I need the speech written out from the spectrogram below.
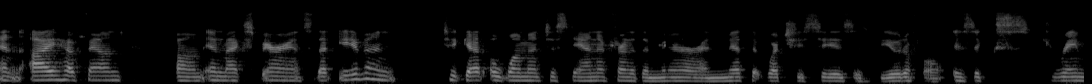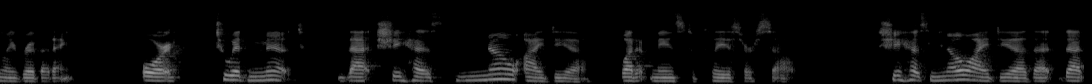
And I have found um, in my experience that even to get a woman to stand in front of the mirror and admit that what she sees is beautiful is extremely riveting. Or to admit that she has no idea what it means to please herself. She has no idea that, that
